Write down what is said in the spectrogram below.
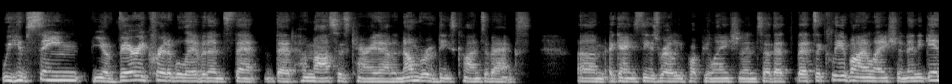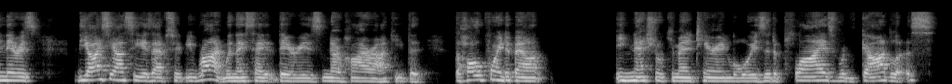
we have seen, you know, very credible evidence that that Hamas has carried out a number of these kinds of acts um, against the Israeli population, and so that that's a clear violation. And again, there is the ICRC is absolutely right when they say that there is no hierarchy, that the whole point about international humanitarian law is it applies regardless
